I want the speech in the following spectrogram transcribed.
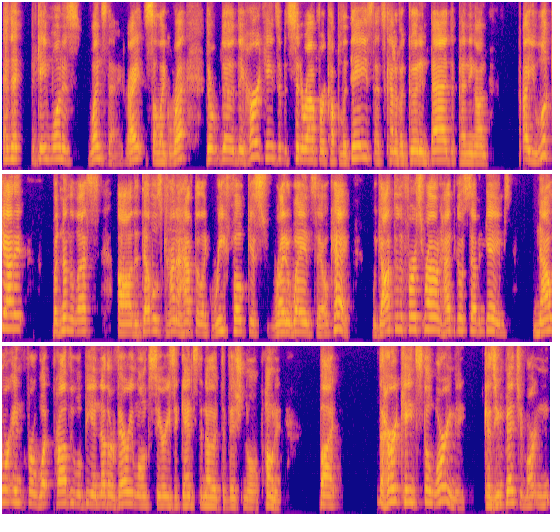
and then game one is Wednesday, right? So like re- the, the the Hurricanes have been sitting around for a couple of days. That's kind of a good and bad depending on how you look at it. But nonetheless, uh, the Devils kind of have to like refocus right away and say, okay, we got through the first round, had to go seven games. Now we're in for what probably will be another very long series against another divisional opponent. But the Hurricanes still worry me because you mentioned Martin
